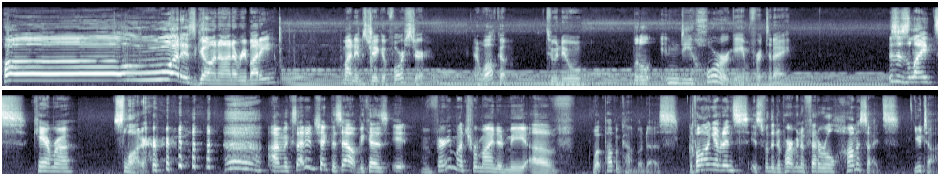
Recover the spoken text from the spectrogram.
Oh, what is going on, everybody? My name is Jacob Forster, and welcome to a new little indie horror game for today. This is Lights, Camera, Slaughter. I'm excited to check this out because it very much reminded me of what Puppet Combo does. The following evidence is for the Department of Federal Homicides, Utah.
